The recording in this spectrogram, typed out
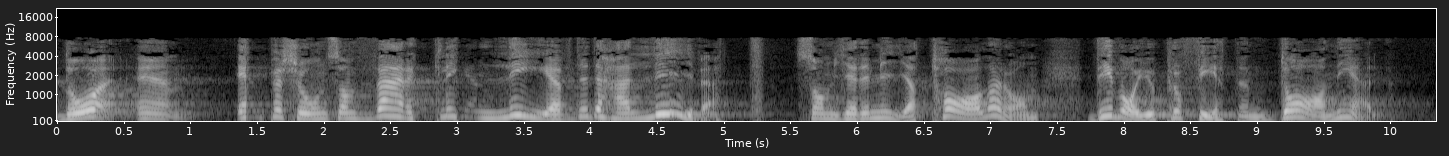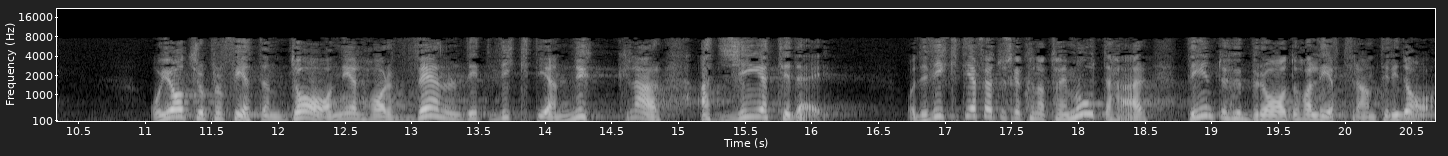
då en person som verkligen levde det här livet som Jeremia talar om, det var ju profeten Daniel. Och jag tror profeten Daniel har väldigt viktiga nycklar att ge till dig. Och det viktiga för att du ska kunna ta emot det här, det är inte hur bra du har levt fram till idag.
